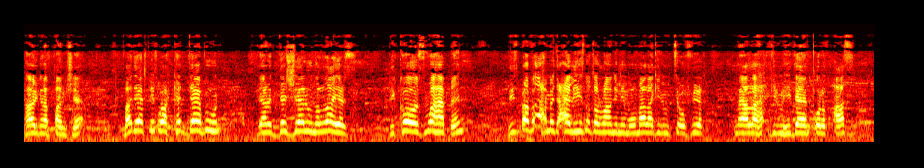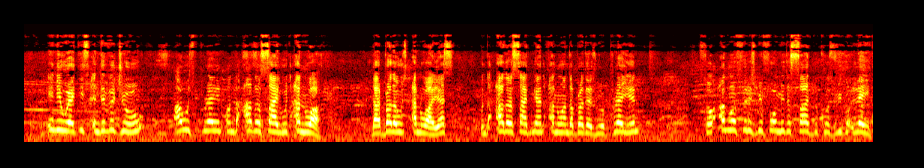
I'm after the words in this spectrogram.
How are you gonna punch it? But there people are kadabun, they are dajjalun, liars. Because what happened? This brother Ahmed Ali, he's not around anymore. May Allah give him tawfiq. May Allah give him hidayah all of us. Anyway, this individual, I was praying on the other side with Anwar. That brother was Anwar, yes? On the other side, me and Anwar and the brothers we were praying. So Anwar finished before me the side because we got late.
